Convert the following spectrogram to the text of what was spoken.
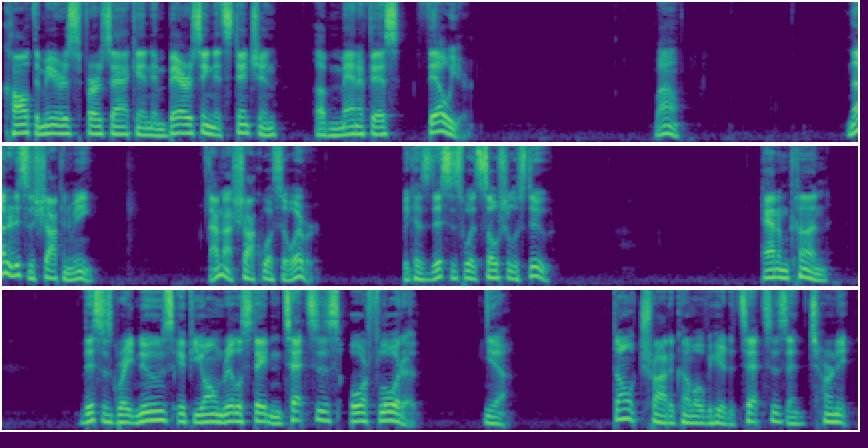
called the mayor's first act an embarrassing extension of manifest failure. Wow. None of this is shocking to me. I'm not shocked whatsoever because this is what socialists do. Adam Kuhn, this is great news if you own real estate in Texas or Florida. Yeah. Don't try to come over here to Texas and turn it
